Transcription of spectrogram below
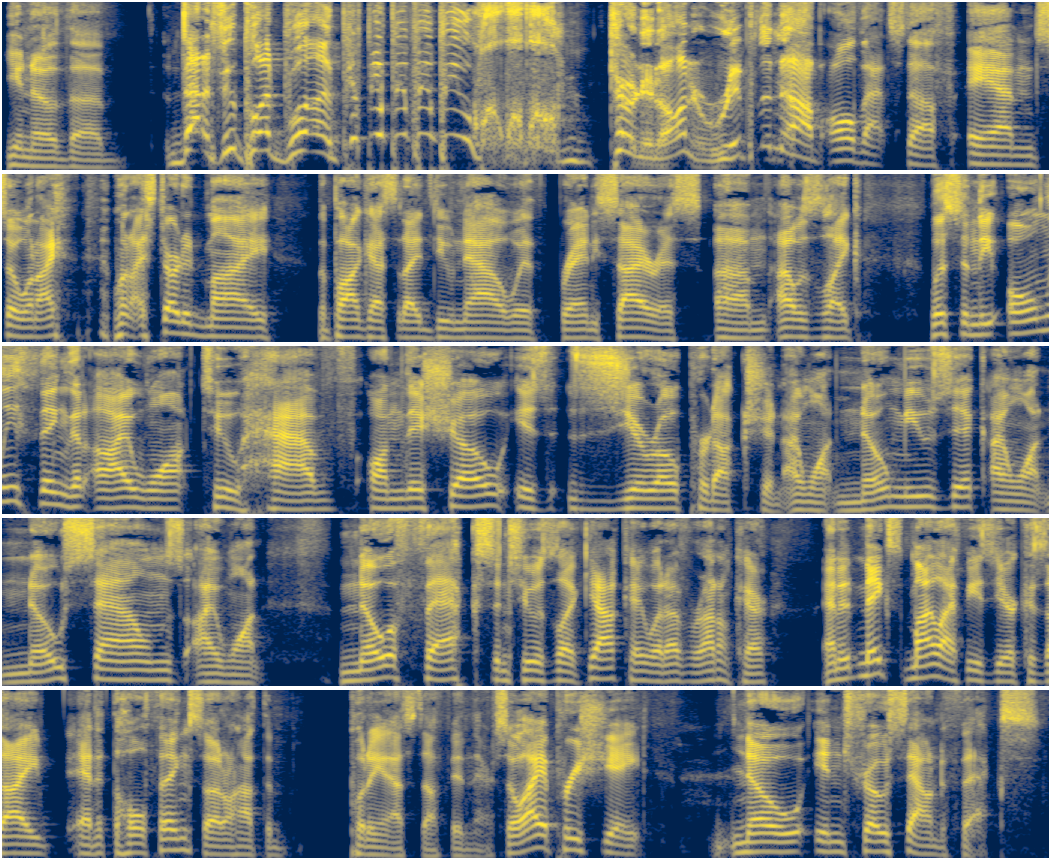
you know, the Data two blood blood pew, pew, pew, pew, pew. turn it on and rip the knob all that stuff and so when i when i started my the podcast that i do now with Brandi Cyrus um, i was like listen the only thing that i want to have on this show is zero production. I want no music. I want no sounds. I want no effects. And she was like yeah okay whatever. I don't care. And it makes my life easier because i edit the whole thing so i don't have to put any of that stuff in there. So i appreciate no intro sound effects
